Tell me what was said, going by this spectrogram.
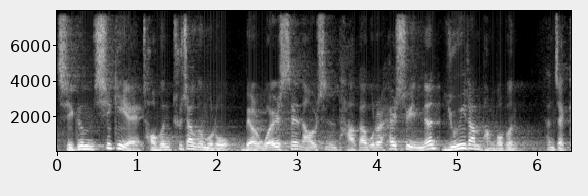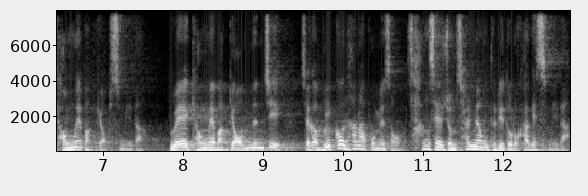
지금 시기에 적은 투자금으로 몇 월세 나올 수 있는 다가구를 할 수 있는 유일한 방법은 현재 경매밖에 없습니다. 왜 경매밖에 없는지 제가 물건 하나 보면서 상세히 좀 설명드리도록 하겠습니다.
